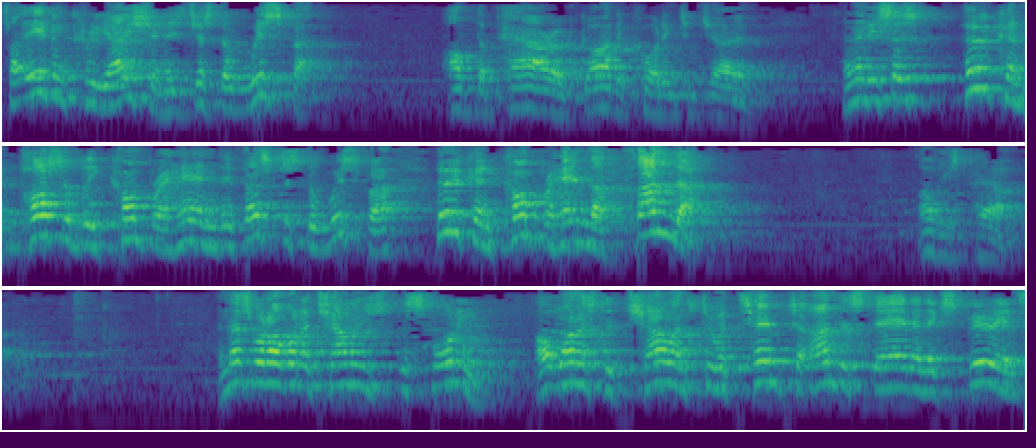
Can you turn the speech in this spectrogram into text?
So even creation is just a whisper of the power of God, according to Job. And then he says, Who can possibly comprehend, if that's just a whisper, who can comprehend the thunder of his power? And that's what I want to challenge this morning. I want us to challenge, to attempt to understand and experience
